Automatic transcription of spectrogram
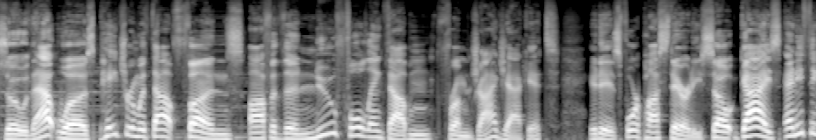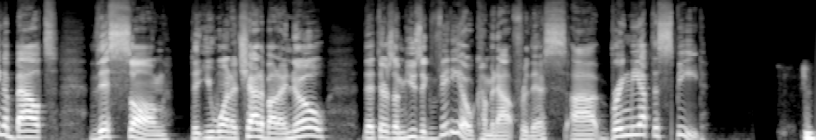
So that was Patron Without Funds off of the new full length album from Dry Jacket. It is for posterity. So, guys, anything about this song that you want to chat about? I know that there's a music video coming out for this. Uh, bring me up to speed. Let's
